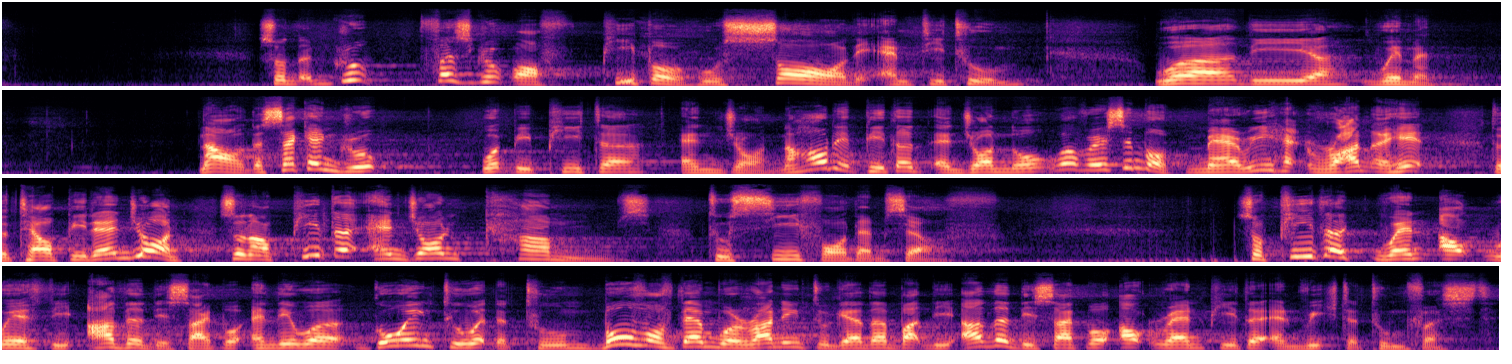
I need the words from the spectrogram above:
So, the group, first group of people who saw the empty tomb were the uh, women. Now, the second group would be Peter and John. Now, how did Peter and John know? Well, very simple. Mary had run ahead to tell Peter and John. So now Peter and John comes to see for themselves. So Peter went out with the other disciple and they were going toward the tomb. Both of them were running together, but the other disciple outran Peter and reached the tomb first.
